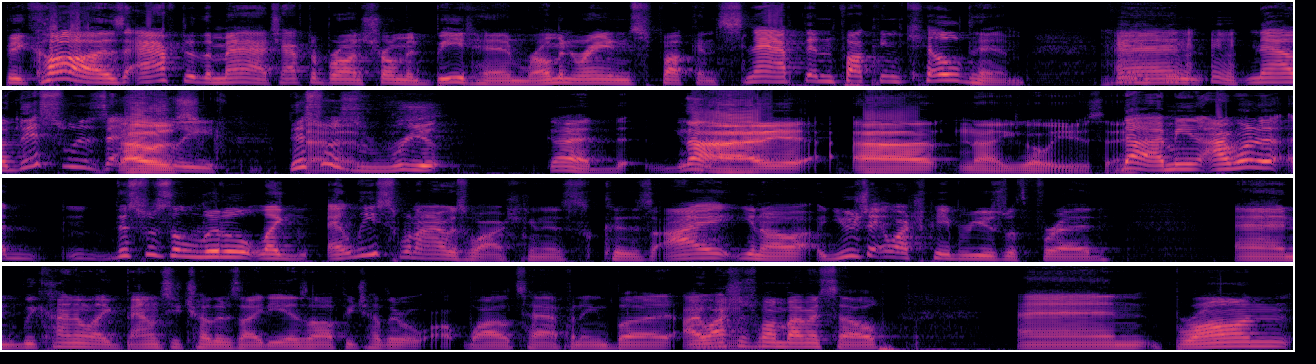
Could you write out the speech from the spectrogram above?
Because after the match, after Braun Strowman beat him, Roman Reigns fucking snapped and fucking killed him. And now this was was actually this was real. Go ahead. No, I mean, uh, no, you go what you were saying. No, I mean, I want to. This was a little like at least when I was watching this, because I, you know, usually I watch pay per views with Fred, and we kind of like bounce each other's ideas off each other while it's happening. But I watched this one by myself, and Braun,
